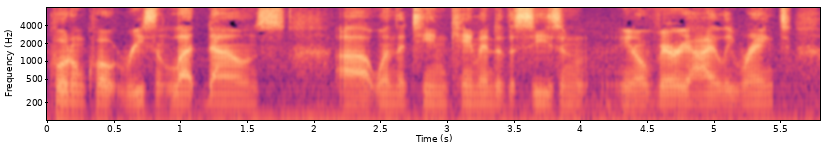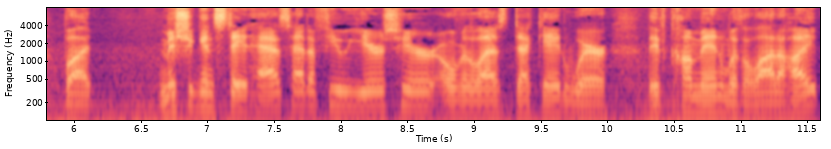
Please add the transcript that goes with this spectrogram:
quote unquote recent letdowns uh, when the team came into the season, you know, very highly ranked. But Michigan State has had a few years here over the last decade where they've come in with a lot of hype,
